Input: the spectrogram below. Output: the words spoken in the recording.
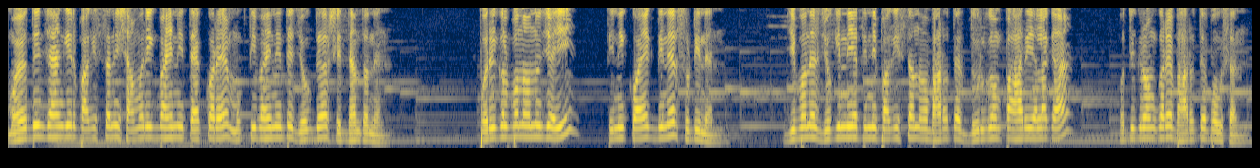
মহিউদ্দিন জাহাঙ্গীর পাকিস্তানি সামরিক বাহিনী ত্যাগ করে মুক্তিবাহিনীতে যোগ দেওয়ার সিদ্ধান্ত নেন। পরিকল্পনা অনুযায়ী তিনি কয়েক দিনের ছুটি নেন। জীবনের ঝুঁকি নিয়ে তিনি পাকিস্তান ও ভারতের দুর্গম পাহাড়ি এলাকা অতিক্রম করে ভারতে পৌঁছান।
